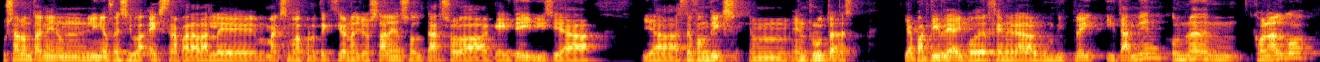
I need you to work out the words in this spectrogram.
usaron también una línea ofensiva extra para darle máxima protección a Josh Allen, soltar solo a Gabe Davis y a, y Stephon Dix en rutas y a partir de ahí poder generar algún big play y también con, con algo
